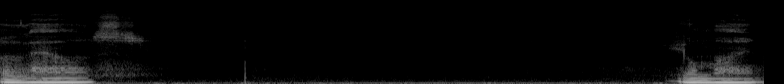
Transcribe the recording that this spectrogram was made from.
Allows your mind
